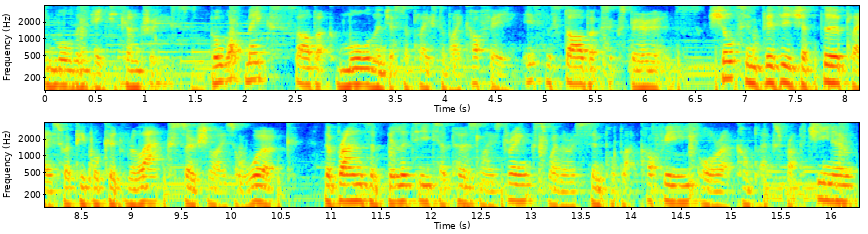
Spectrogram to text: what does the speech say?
in more than 80 countries. But what makes Starbucks more than just a place to buy coffee? It's the Starbucks experience. Schultz envisaged a third place where people could relax, socialize, or work. The brand's ability to personalise drinks, whether a simple black coffee or a complex frappuccino,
